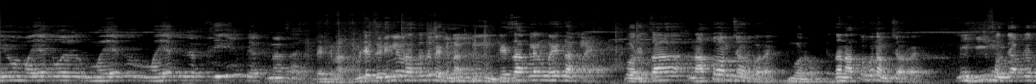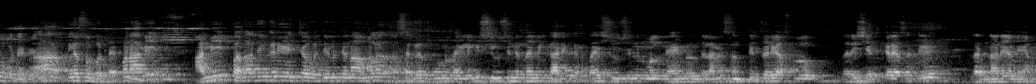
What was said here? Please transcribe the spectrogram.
ह्यो मयत व- मयत मयत व्यक्ती आहे. म्हणजे गडिंगला राहतं तर. त्याचा आपल्याला माहीत दाखला आहे. बरोबर. त्याचा नातू आमच्याबरोबर आहे. बरोबर. त्याचा नातू पण आमच्यावर आहे. मी ही सध्या आपल्यासोबत आहे का? हा आपल्यासोबत आहे. पण आम्ही आम्ही पदाधिकारी यांच्या वतीनं त्यांना आम्हाला सगळं पूर्ण सांगितलं की शिवसेनेचा मी कार्यकर्ता आहे. शिवसेनेने मला न्याय मिळवून दिला. आम्ही सत्तेत जरी असलो तरी शेतकऱ्यासाठी लढणारे आम्ही आहोत.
